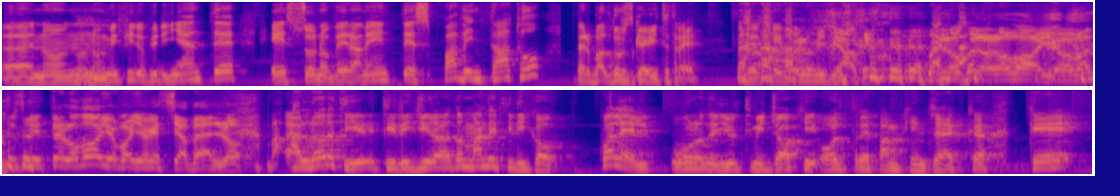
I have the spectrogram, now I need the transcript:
Uh, non, mm-hmm. non, mi fido più di niente e sono veramente spaventato per Baldur's Gate 3 perché quello mi piace quello, quello, lo voglio Baldur's Gate 3 lo voglio voglio che sia bello ma eh. allora ti, ti rigiro la domanda e ti dico qual è uno degli ultimi giochi oltre Pumpkin Jack che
